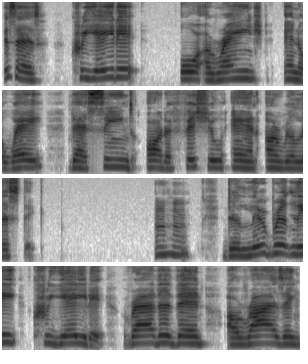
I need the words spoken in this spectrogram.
it says, created or arranged in a way that seems artificial and unrealistic. Mm-hmm. Deliberately created rather than arising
